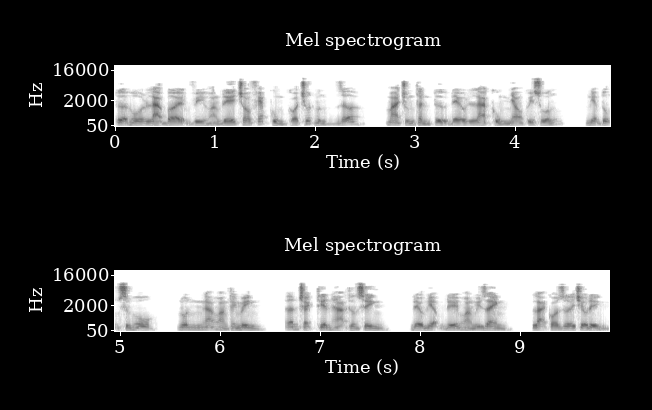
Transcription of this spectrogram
Tựa hồ là bởi vì hoàng đế cho phép cùng có chút mừng rỡ, mà chúng thần tử đều là cùng nhau quỳ xuống, niệm tụng xưng hô, nôn ngã hoàng thánh minh, ân trạch thiên hạ thương sinh, đều niệm đế hoàng uy danh, lại có dưới triều đình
